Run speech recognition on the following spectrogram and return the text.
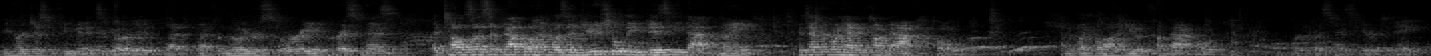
We heard just a few minutes ago that, that, that familiar story of Christmas that tells us that Bethlehem was unusually busy that night because everyone had to come back home. Kind of like a lot of you have come back home for Christmas here today.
